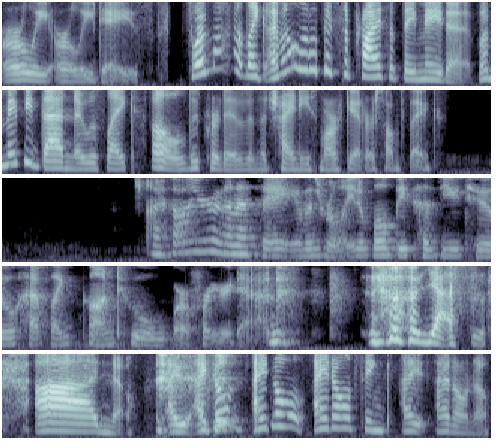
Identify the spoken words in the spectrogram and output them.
early early days. So I'm not like I'm a little bit surprised that they made it, but maybe then it was like oh lucrative in the Chinese market or something. I thought you were going to say it was relatable because you two have like gone to a war for your dad. yes. Uh no. I I don't I don't I don't think I I don't know.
